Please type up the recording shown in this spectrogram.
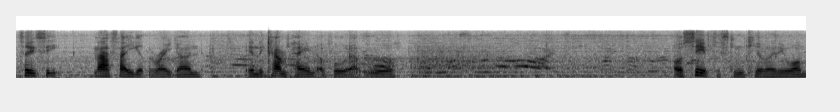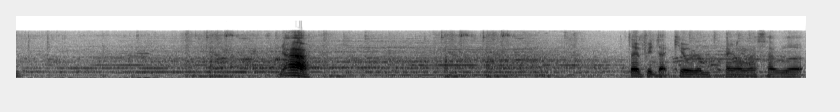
So you see, that's how you get the ray gun in the campaign of World at War. I'll see if this can kill anyone. Ah! Don't think that killed him. Hang on, let's have a look.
